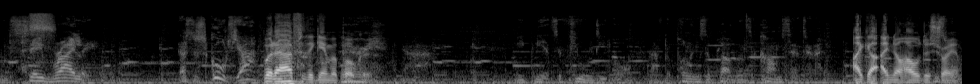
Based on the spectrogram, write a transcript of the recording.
and save Riley. That's the school, yeah? But after the game of poker, Yeah. Meet me at the fuel depot after pulling the plug on the comm center. I got. I know how to destroy him.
